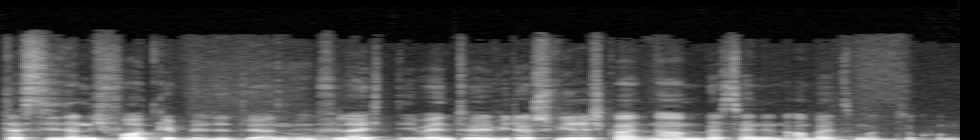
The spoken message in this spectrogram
dass sie dann nicht fortgebildet werden und vielleicht eventuell wieder Schwierigkeiten haben, besser in den Arbeitsmarkt zu kommen.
